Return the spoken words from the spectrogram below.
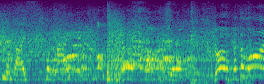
Come on, guys. Guys. Go, get the line!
